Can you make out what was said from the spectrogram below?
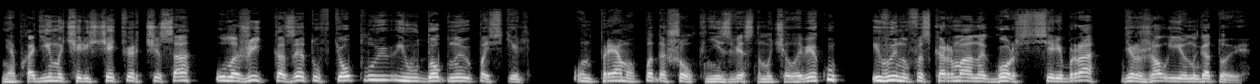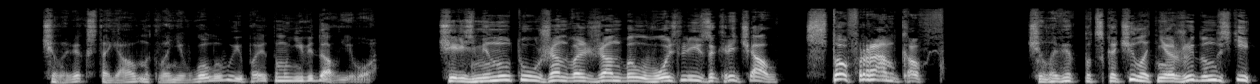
Необходимо через четверть часа уложить Казету в теплую и удобную постель. Он прямо подошел к неизвестному человеку и, вынув из кармана горсть серебра, держал ее наготове. Человек стоял, наклонив голову, и поэтому не видал его. Через минуту Жан Вальжан был возле и закричал «Сто франков!». Человек подскочил от неожиданности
